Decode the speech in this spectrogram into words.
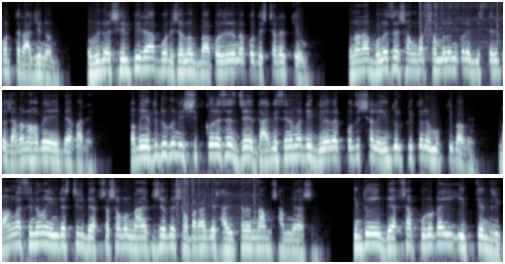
করতে রাজি নন। অভিনয় শিল্পীরা, পরিচালক বা প্রযোজনা প্রতিষ্ঠানের কেউ। ওনারা বলেছে, সংবাদ সম্মেলন করে বিস্তারিত জানানো হবে এই ব্যাপারে। তবে এতটুকু নিশ্চিত করেছে যে, দাগি সিনেমাটি দুই হাজার পঁচিশ সালে ঈদ উল ফিতরে মুক্তি পাবে। বাংলা সিনেমা ইন্ডাস্ট্রির ব্যবসা সবল নায়ক হিসেবে সবার আগে শাকিব খানের নাম সামনে আসে। কিন্তু এই ব্যবসা পুরোটাই ঈদ কেন্দ্রিক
